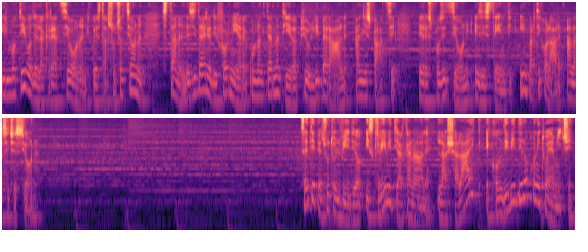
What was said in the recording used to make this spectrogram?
Il motivo della creazione di questa associazione sta nel desiderio di fornire un'alternativa più liberale agli spazi per esposizioni esistenti, in particolare alla secessione. Se ti è piaciuto il video iscriviti al canale, lascia like e condividilo con i tuoi amici.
